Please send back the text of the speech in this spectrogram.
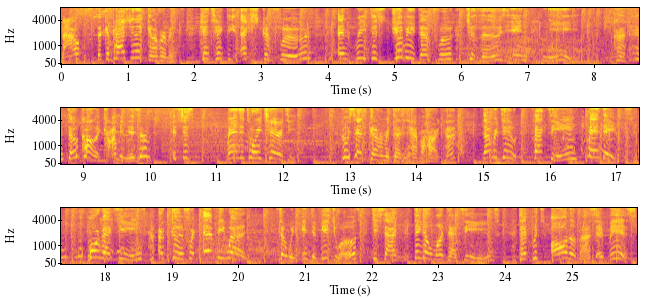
now the compassionate government can take the extra food and redistribute that food to those in need. Don't call it communism. It's just mandatory charity. Who says government doesn't have a heart, huh? Number two, vaccine mandates. More vaccines are good for everyone. So when individuals decide they don't want vaccines, that puts all of us at risk.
